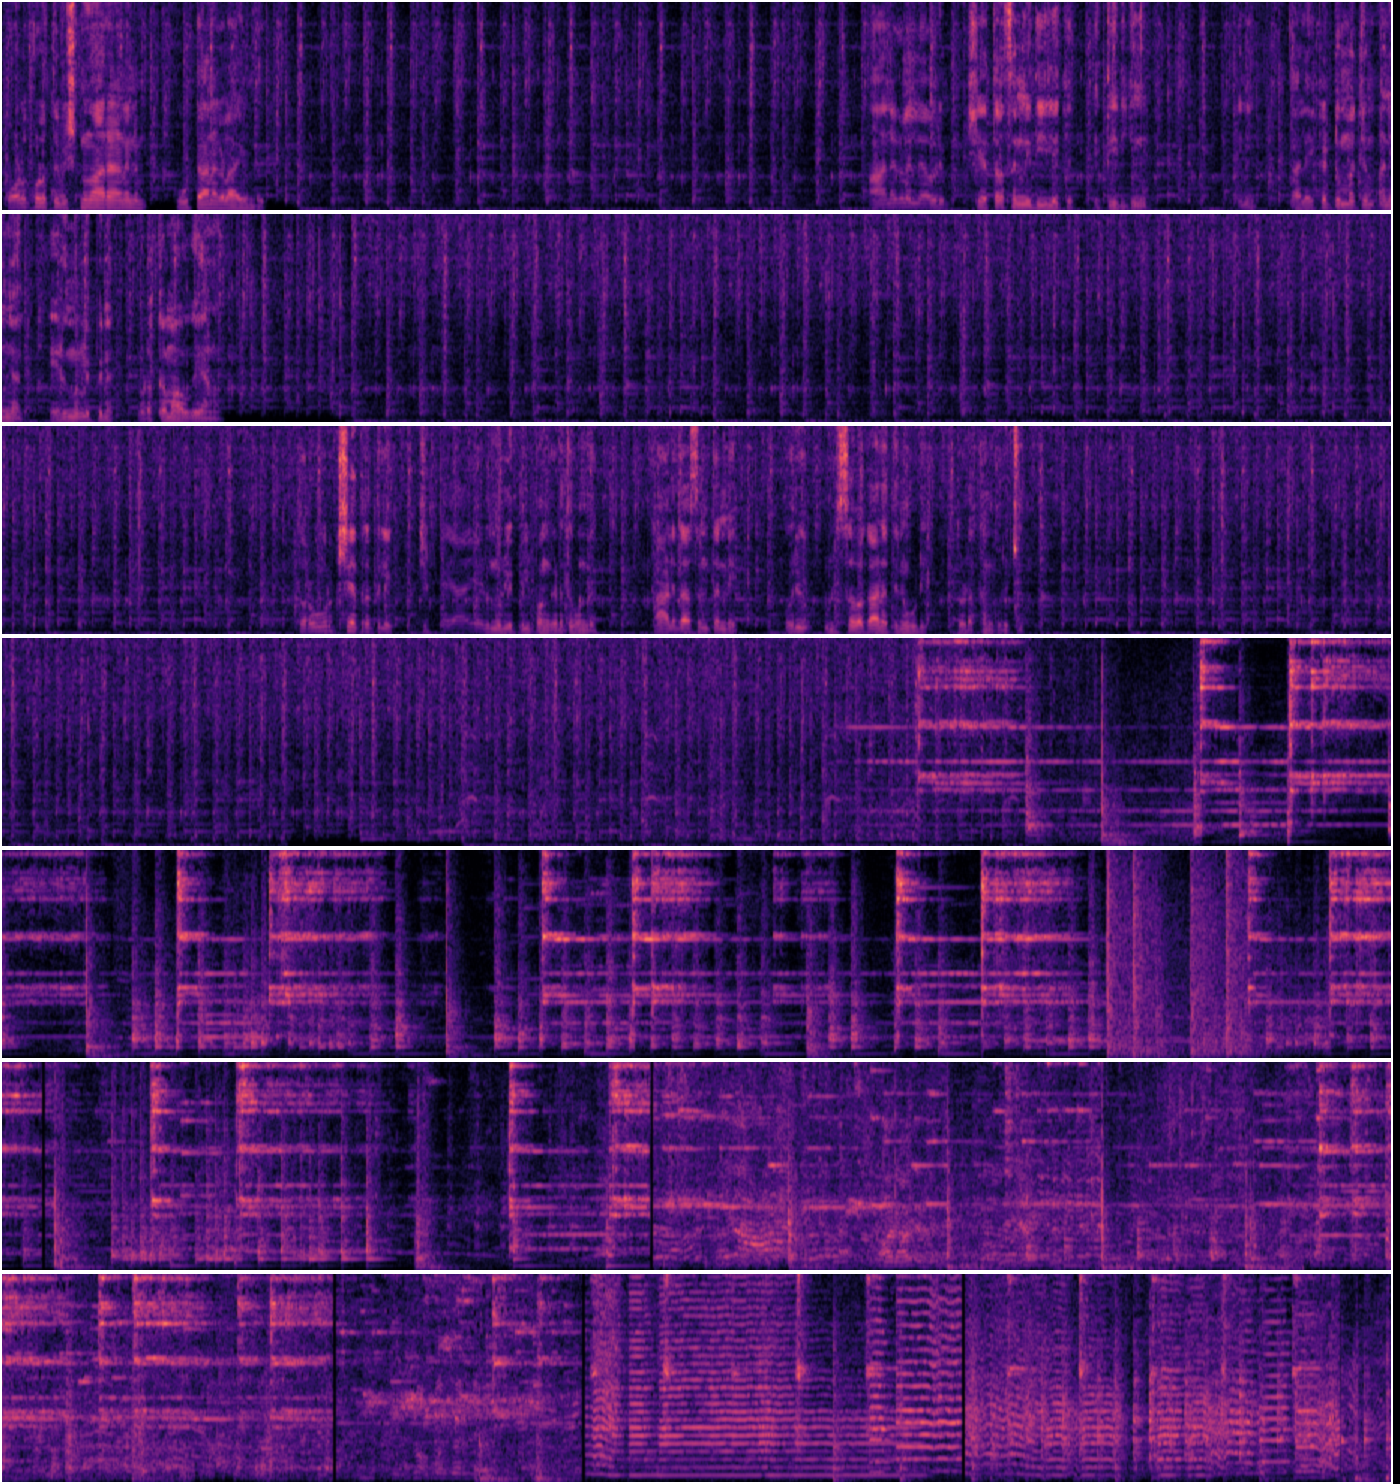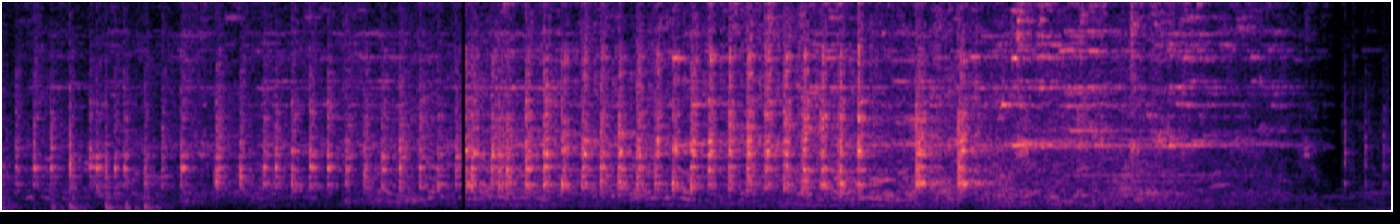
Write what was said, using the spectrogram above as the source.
കോളക്കുളത്ത് വിഷ്ണുനാരായണനും കൂട്ടാനകളായുണ്ട്. ആനകളെല്ലാവരും ക്ഷേത്രസന്നിധിയിലേക്ക് എത്തിയിരിക്കുന്നു. ഇനി തലയ്ക്കെട്ടും മറ്റും അണിഞ്ഞാൽ എഴുന്നള്ളിപ്പിന് തുടക്കമാവുകയാണ്. തുറവൂർ ക്ഷേത്രത്തിലെ ചിട്ടയായ എഴുന്നള്ളിപ്പിൽ പങ്കെടുത്തുകൊണ്ട് കാളിദാസൻ തന്റെ ഒരു ഉത്സവകാലത്തിനുകൂടി തുടക്കം കുറിച്ചു.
